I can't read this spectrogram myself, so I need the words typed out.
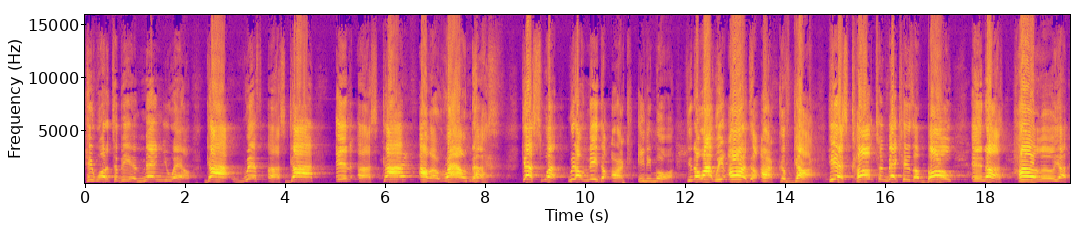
He wanted to be Emmanuel, God with us, God in us, God all around us. Guess what? We don't need the ark anymore. You know what? We are the ark of God. He has come to make his abode in us. Hallelujah.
